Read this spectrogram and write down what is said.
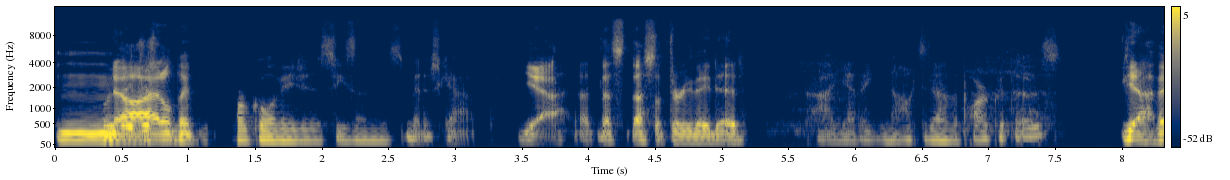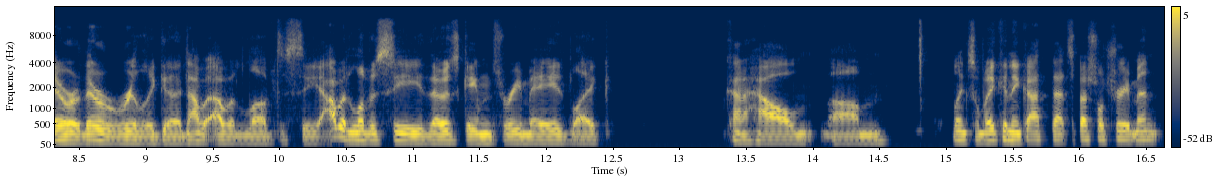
No, I don't think. Oracle of Ages Seasons Minish Cap. Yeah, that, that's that's the three they did. God, yeah, they knocked it out of the park with those. Yeah, they were they were really good. I would- I would love to see. I would love to see those games remade, like kind of how um, Link's Awakening got that special treatment.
